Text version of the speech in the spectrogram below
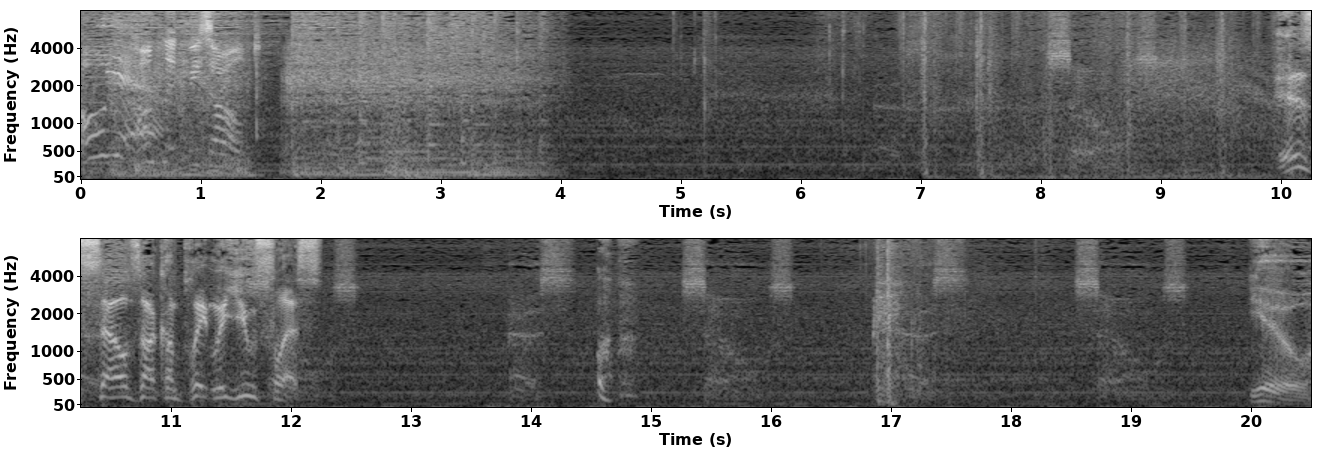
Oh yeah! Conflict resolved. His cells are completely useless. You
